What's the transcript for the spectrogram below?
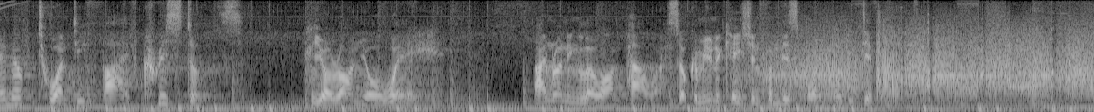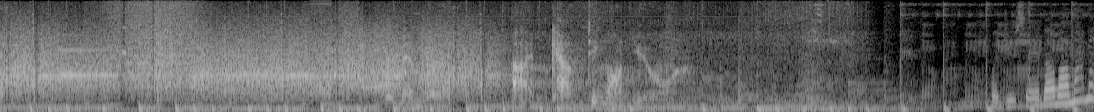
10 of 25 crystals. You're on your way. I'm running low on power, so communication from this point will be difficult. Remember, I'm counting on you. What'd you say about my mama?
